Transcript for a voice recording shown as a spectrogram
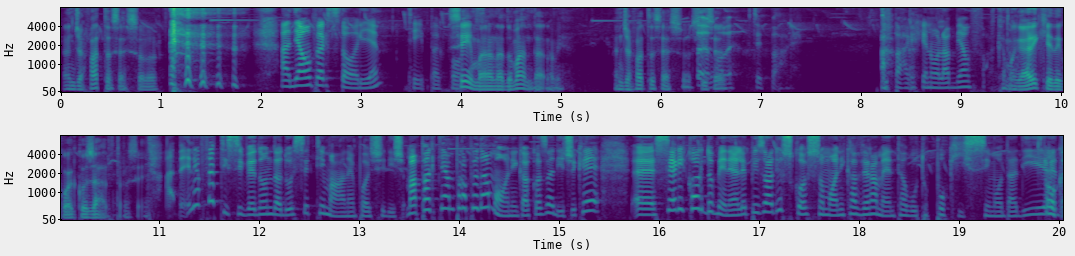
Hanno già fatto sesso loro? Andiamo per storie? Sì, per forza. Sì, ma è una domanda la mia. Hanno già fatto sesso? Sì, Eh, sì. vabbè, ti pare. Ti pare che non l'abbiamo fatto? Che magari chiede qualcos'altro. Sì. Ah, in effetti si vedono da due settimane, poi ci dice. Ma partiamo proprio da Monica, cosa dice? Che eh, se ricordo bene, all'episodio scorso Monica veramente ha avuto pochissimo da dire. Ok,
